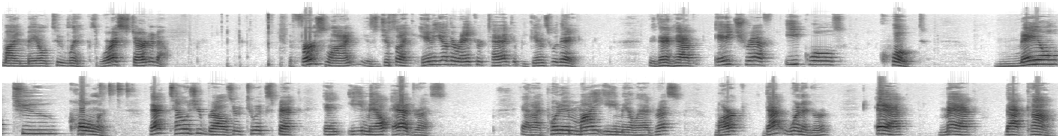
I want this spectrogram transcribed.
my mail to links, where I started out. The first line is just like any other anchor tag, it begins with A. We then have href equals quote mail to colon. That tells your browser to expect an email address. And I put in my email address, mark.winegar at mac.com.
